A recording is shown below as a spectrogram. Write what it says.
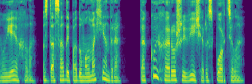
«Уехала», — с досадой подумал Махендра. «Такой хороший вечер испортила».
